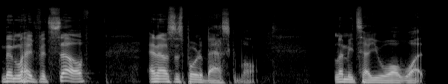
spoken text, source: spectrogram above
than life itself. And that was the sport of basketball let me tell you all what.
